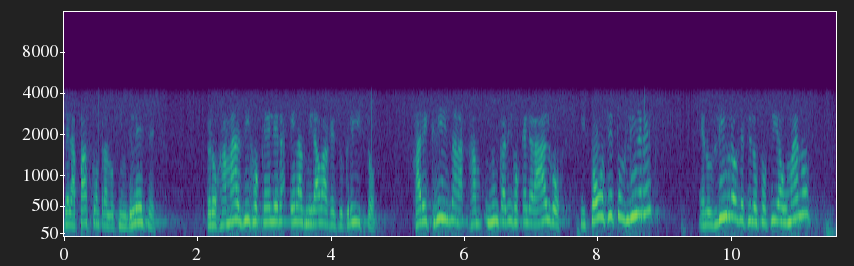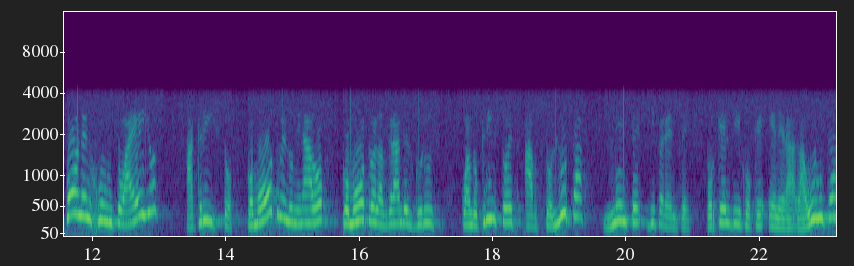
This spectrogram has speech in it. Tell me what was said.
de la paz contra los ingleses. Pero jamás dijo que él, era, él admiraba a Jesucristo. Hare Krishna nunca dijo que él era algo. Y todos estos líderes en los libros de filosofía humanos ponen junto a ellos a Cristo como otro iluminado, como otro de las grandes gurús, cuando Cristo es absolutamente diferente, porque Él dijo que Él era la única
